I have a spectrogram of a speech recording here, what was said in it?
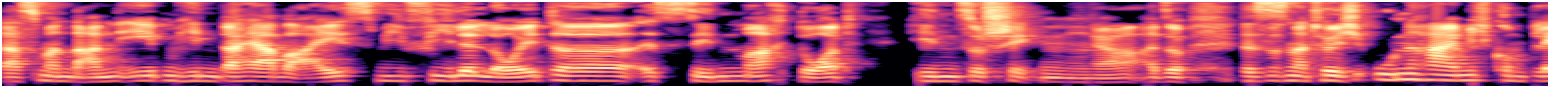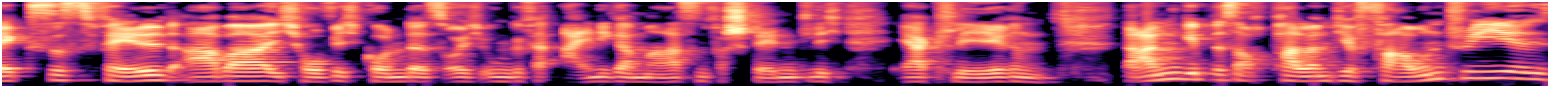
dass man dann eben hinterher weiß, wie viele Leute es Sinn macht, dort hinzuschicken. Ja, also das ist natürlich unheimlich komplexes Feld, aber ich hoffe, ich konnte es euch ungefähr einigermaßen verständlich erklären. Dann gibt es auch Palantir Foundry.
